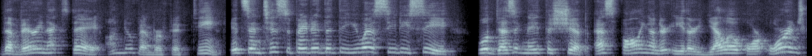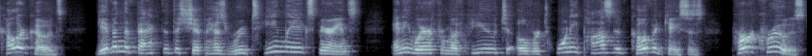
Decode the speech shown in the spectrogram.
the very next day on November 15th. It's anticipated that the US CDC will designate the ship as falling under either yellow or orange color codes, given the fact that the ship has routinely experienced anywhere from a few to over 20 positive COVID cases per cruise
